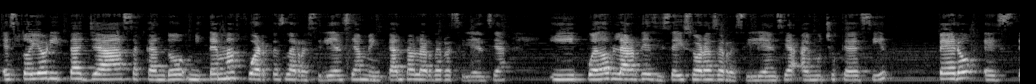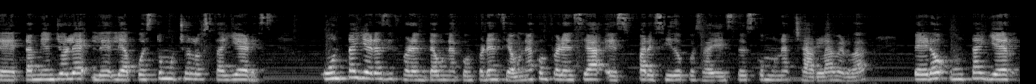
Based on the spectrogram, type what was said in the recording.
Estoy ahorita ya sacando, mi tema fuerte es la resiliencia, me encanta hablar de resiliencia y puedo hablar 16 horas de resiliencia, hay mucho que decir, pero este, también yo le, le, le apuesto mucho a los talleres. Un taller es diferente a una conferencia. Una conferencia es parecido, pues a esto es como una charla, ¿verdad? Pero un taller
